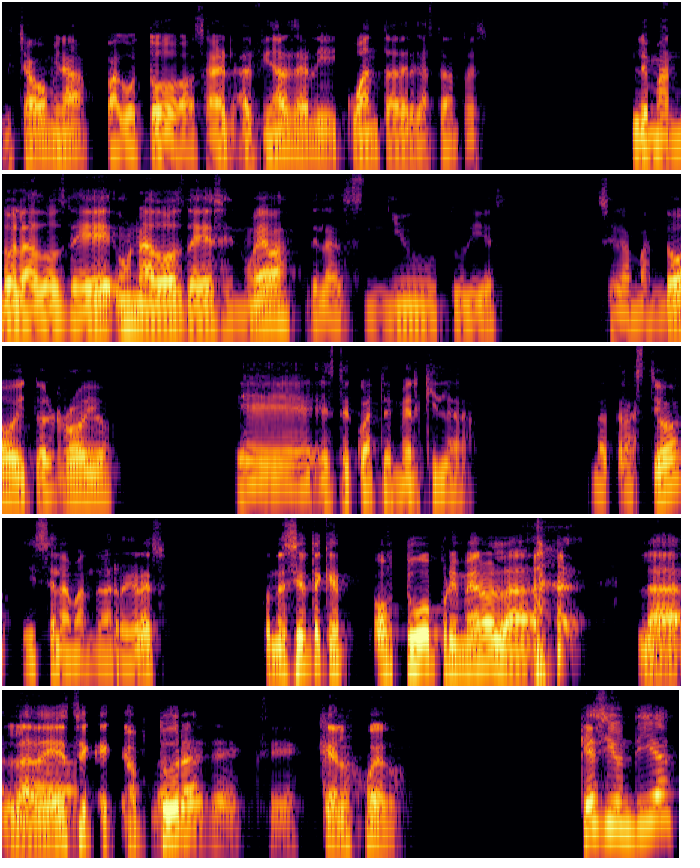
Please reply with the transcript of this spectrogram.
el chavo, mira, pagó todo, o sea, al final saber ni cuánto haber gastado en todo eso. Le mandó la 2D, una 2DS nueva de las New 2DS se la mandó y todo el rollo. eh, este cuate Merky la, la trasteó y se la mandó de regreso. Con decirte que obtuvo primero la, la, La- la, la- DS que La captura DS, sí. que el juego. Que si un día,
